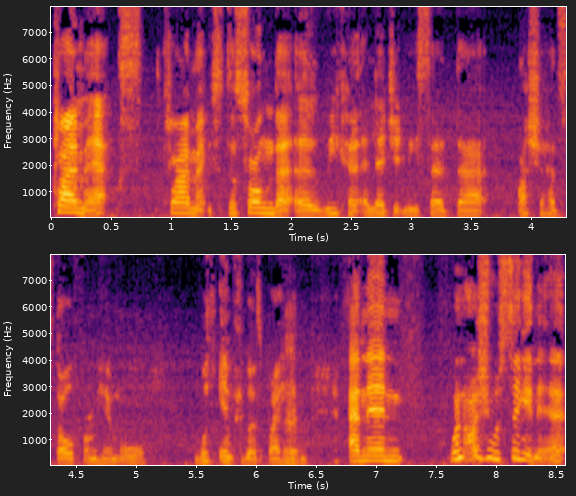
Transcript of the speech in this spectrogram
Climax, Climax, the song that uh, Weeknd allegedly said that Usher had stole from him or was influenced by him. And then when Usher was singing it,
